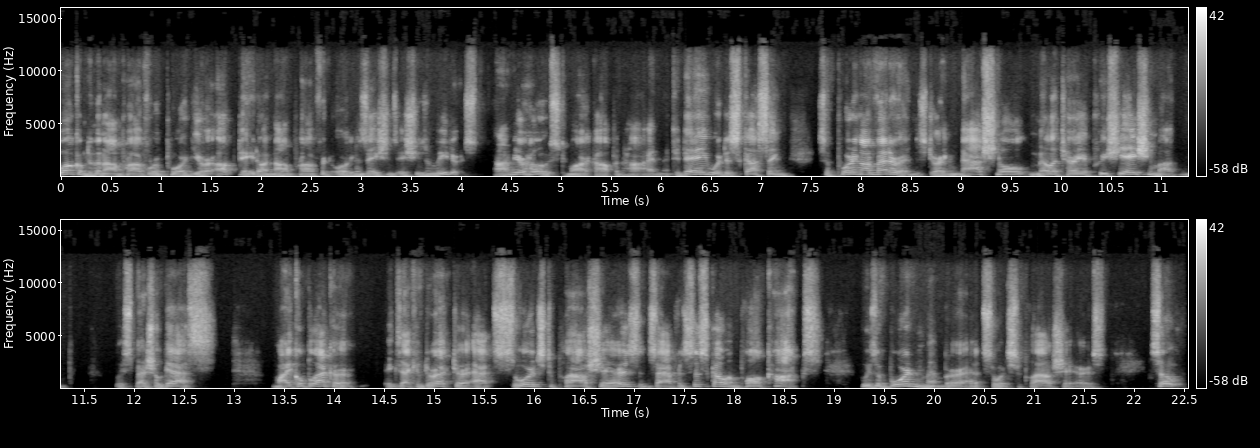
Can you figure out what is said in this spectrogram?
Welcome to the Nonprofit Report, your update on nonprofit organizations, issues, and leaders. I'm your host, Mark Oppenheim, and today we're discussing supporting our veterans during National Military Appreciation Month with special guests. Michael Blecker, Executive Director at Swords to Plowshares in San Francisco, and Paul Cox, who is a board member at Swords to Plowshares. So,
